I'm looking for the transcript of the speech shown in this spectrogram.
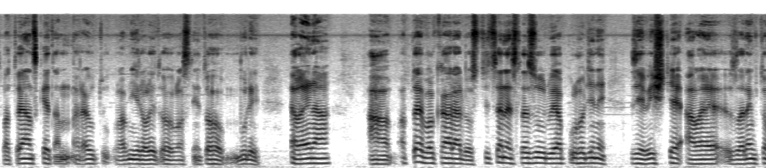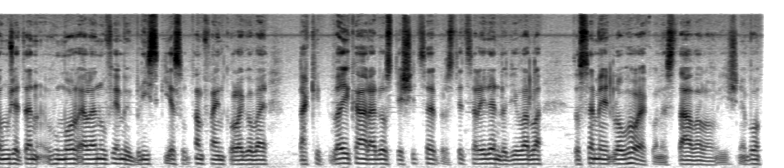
svatojánské, tam hrajou tu hlavní roli toho vlastně toho Woody Elena a, a to je velká radost. Sice neslezu dvě a půl hodiny z jeviště, ale vzhledem k tomu, že ten humor Elenův je mi blízký a jsou tam fajn kolegové, taky veliká radost těšit se prostě celý den do divadla, to se mi dlouho jako nestávalo, víš, nebo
